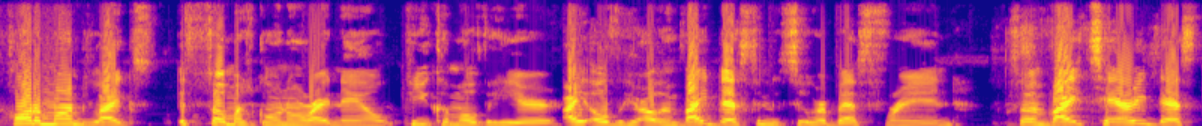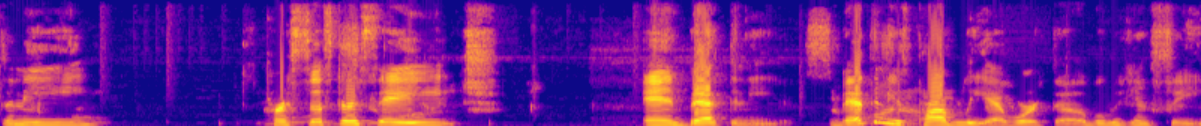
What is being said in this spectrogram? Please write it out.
Call the mom, be like, it's so much going on right now. Can you come over here? I over here. I'll invite Destiny to her best friend. So invite Terry, Destiny, her sister Sage, and Bethany. Bethany is probably at work though, but we can see.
